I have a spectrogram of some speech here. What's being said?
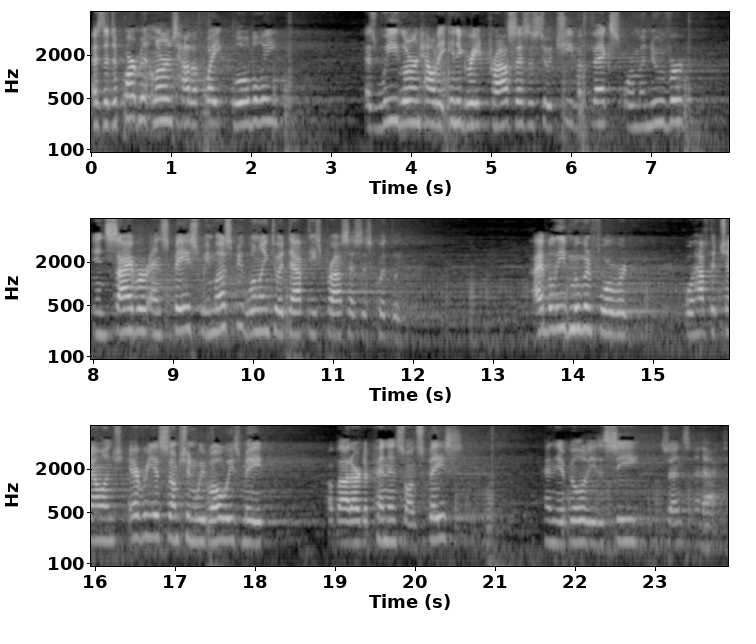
As the department learns how to fight globally, as we learn how to integrate processes to achieve effects or maneuver in cyber and space, we must be willing to adapt these processes quickly. I believe moving forward, we'll have to challenge every assumption we've always made about our dependence on space and the ability to see, sense, and act.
